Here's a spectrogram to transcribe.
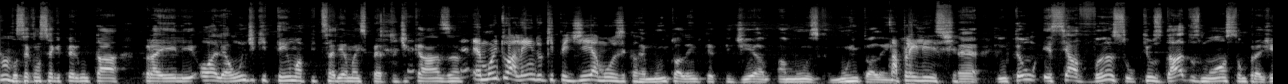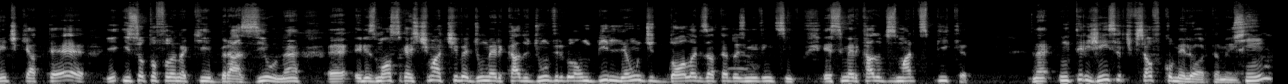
uhum. você consegue perguntar para ele, olha, onde que tem uma pizzaria mais perto de casa. É, é, muito além do que pedir a música. É muito além do que pedir a, a música, muito além. A playlist. É, então esse avanço, o que os dados mostram pra gente que até, isso eu tô falando aqui Brasil, né? É, eles mostram que a estimativa é de um mercado de 1,1 bilhão de dólares até 2025. Esse mercado de smart speaker. Né? Inteligência artificial ficou melhor também. Sim,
